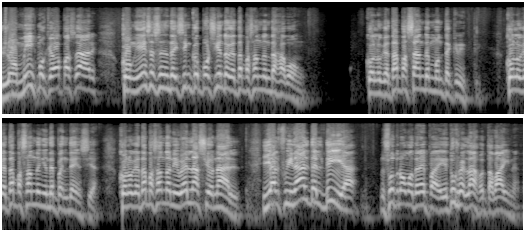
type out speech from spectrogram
Lo mismo que va a pasar con ese 65% que está pasando en Dajabón, con lo que está pasando en Montecristi, con lo que está pasando en Independencia, con lo que está pasando a nivel nacional. Y al final del día, nosotros no vamos a tener país. Es un relajo esta vaina.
